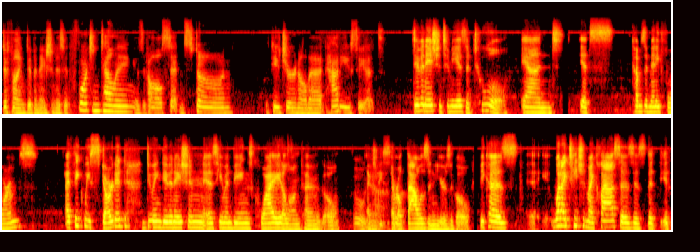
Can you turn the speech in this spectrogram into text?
define divination? Is it fortune telling? Is it all set in stone, the future and all that? How do you see it? Divination to me is a tool and it's comes in many forms. I think we started doing divination as human beings quite a long time ago. Oh, yeah. Actually, several thousand years ago, because what I teach in my classes is that it,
